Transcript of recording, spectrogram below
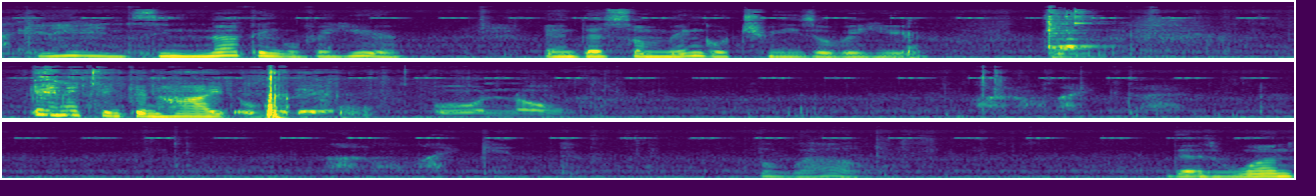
I can't even see nothing over here. And there's some mango trees over here. Anything can hide over there. Oh no. I don't like that. I don't like it. Oh wow. There's one,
